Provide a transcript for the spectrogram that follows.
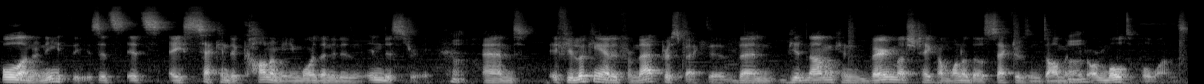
All underneath these, it's it's a second economy more than it is an industry. Hmm. And if you're looking at it from that perspective, then Vietnam can very much take on one of those sectors and dominate, hmm. or multiple ones.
